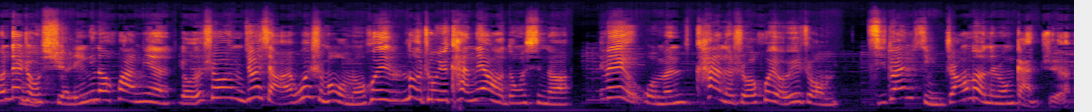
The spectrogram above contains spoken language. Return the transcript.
就那种血淋淋的画面，有的时候你就会想，为什么我们会热衷于看那样的东西呢？因为我们看的时候会有一种极端紧张的那种感觉。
